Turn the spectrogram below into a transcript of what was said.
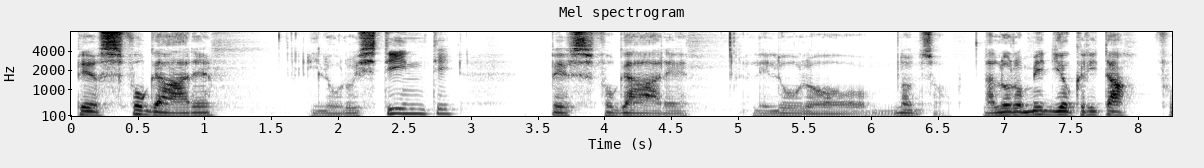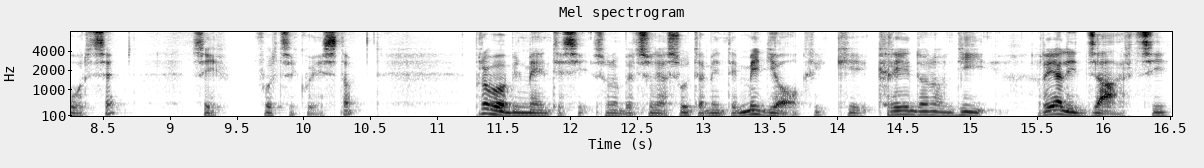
per sfogare i loro istinti, per sfogare le loro, non so, la loro mediocrità, forse. Sì, forse questo. Probabilmente sì, sono persone assolutamente mediocri che credono di realizzarsi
